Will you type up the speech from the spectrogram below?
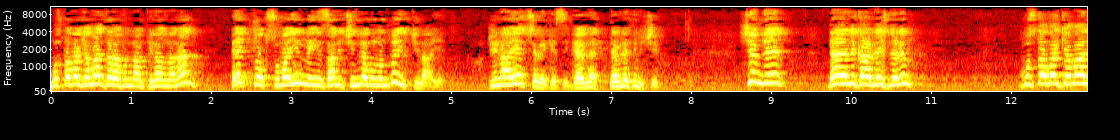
Mustafa Kemal tarafından planlanan pek çok subayın ve insan içinde bulunduğu ilk cinayet. Cinayet şebekesi, devlet, devletin içi. Şimdi değerli kardeşlerim, Mustafa Kemal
